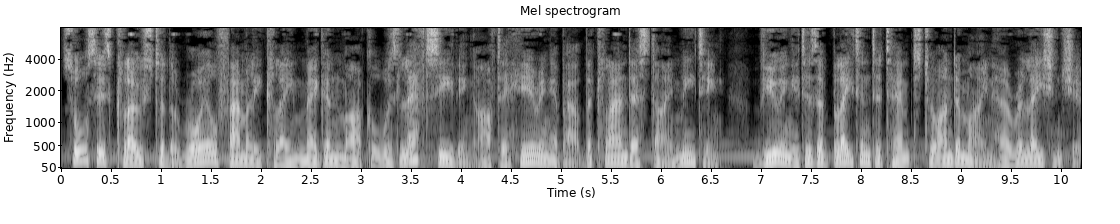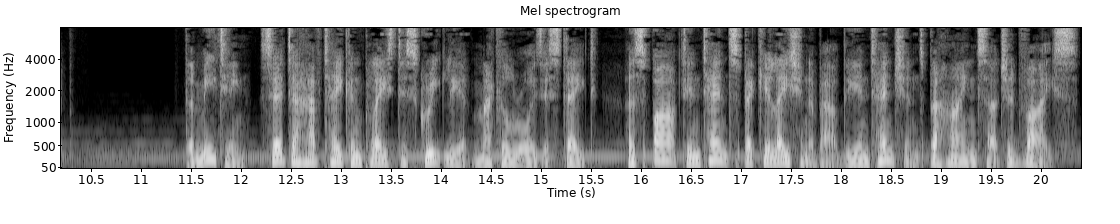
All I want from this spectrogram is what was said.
Sources close to the royal family claim Meghan Markle was left seething after hearing about the clandestine meeting, viewing it as a blatant attempt to undermine her relationship. The meeting, said to have taken place discreetly at McIlroy's estate, has sparked intense speculation about the intentions behind such advice.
